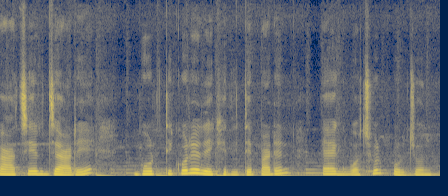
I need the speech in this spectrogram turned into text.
কাচের জারে ভর্তি করে রেখে দিতে পারেন এক বছর পর্যন্ত।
